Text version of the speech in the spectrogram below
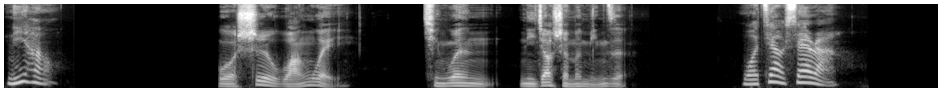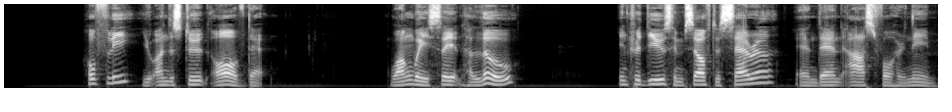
你好，我是王伟，请问你叫什么名字？我叫 Sarah。 Hopefully, you understood all of that. Wang Wei said hello, introduced himself to Sarah, and then asked for her name.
